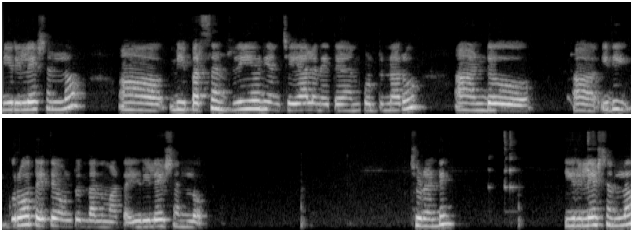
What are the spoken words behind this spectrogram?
మీ రిలేషన్లో ఆ, మీ పర్సన్ రీయూనియన్ చేయాలని అయితే అనుకుంటున్నారు. అండ్ ఇది గ్రోత్ అయితే ఉంటుందన్నమాట ఈ రిలేషన్లో. చూడండి. ఈ రిలేషన్లో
